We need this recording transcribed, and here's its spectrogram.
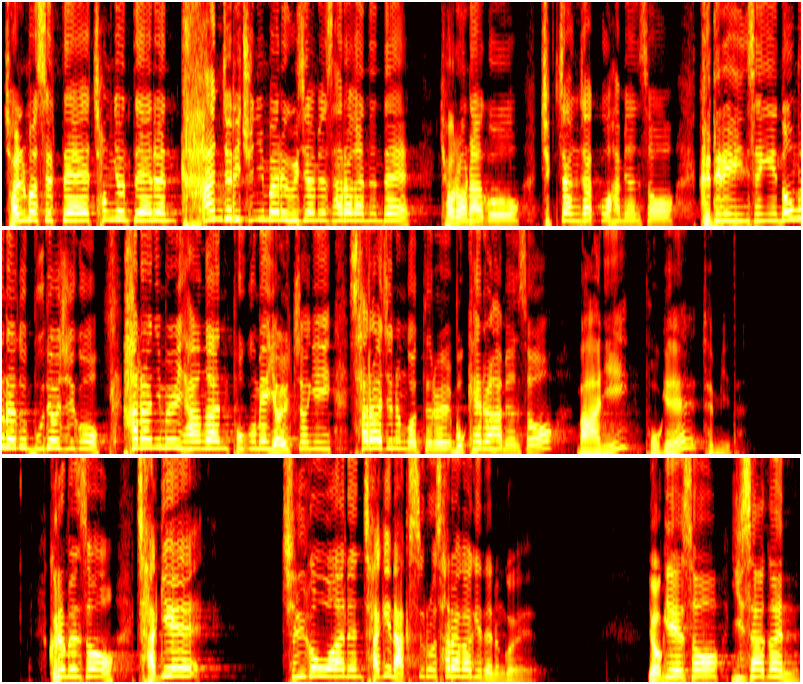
젊었을 때, 청년 때에는 간절히 주님만을 의지하며 살아갔는데 결혼하고 직장 잡고 하면서 그들의 인생이 너무나도 무뎌지고 하나님을 향한 복음의 열정이 사라지는 것들을 목회를 하면서 많이 보게 됩니다. 그러면서 자기의 즐거워하는 자기 낙수로 살아가게 되는 거예요. 여기에서 이삭은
